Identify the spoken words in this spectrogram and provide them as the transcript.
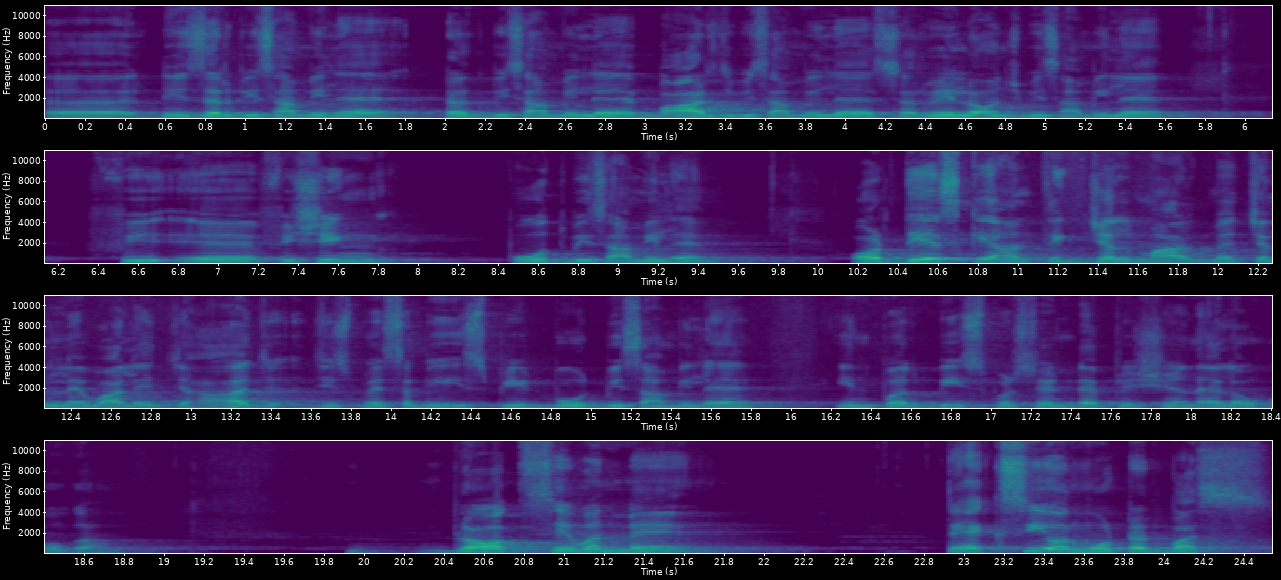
डेजर भी शामिल है टग भी शामिल है, बार्ज भी शामिल है, सर्वे लॉन्च भी शामिल है फिशिंग पोत भी शामिल है। और देश के आंतरिक जल मार्ग में चलने वाले जहाज़, जिसमें सभी स्पीड बोट भी शामिल है, इन पर 20 परसेंट डेप्रिशिएशन अलाउ होगा। ब्लॉक सेवन में टैक्सी और मोटर बस,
